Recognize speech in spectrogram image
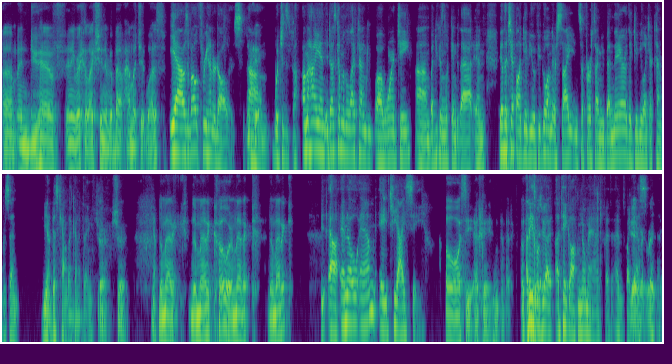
Um, and do you have any recollection of about how much it was? Yeah, it was about three hundred dollars, Okay. um, which is on the high end. It does come with a lifetime uh, warranty, um, but you can look into that. And the other tip I'll give you: if you go on their site and it's the first time you've been there, they give you like a ten percent, you know, discount, that kind of thing. Sure, sure. Yep. Nomadic, nomadic co or nomadic, nomadic. Uh, N O M A T I C. Oh, I see. Okay. Okay, I think it's supposed to be a, a takeoff nomad. I my Yeah, guess. right, right.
